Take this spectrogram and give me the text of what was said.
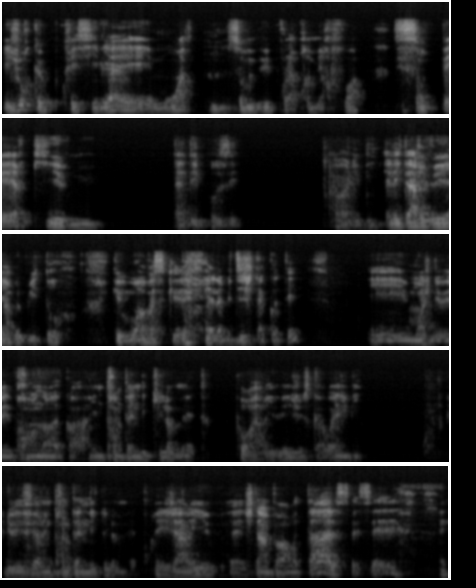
Les jours que Priscilla et moi nous sommes vus pour la première fois, c'est son père qui est venu la déposer. Ah Elle était arrivée un peu plus tôt que moi parce qu'elle habitait juste à côté. Et moi, je devais prendre une trentaine de kilomètres pour arriver jusqu'à Walibi. Je devais faire une trentaine de kilomètres. Et j'arrive, euh, j'étais un peu en retard. Elle,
